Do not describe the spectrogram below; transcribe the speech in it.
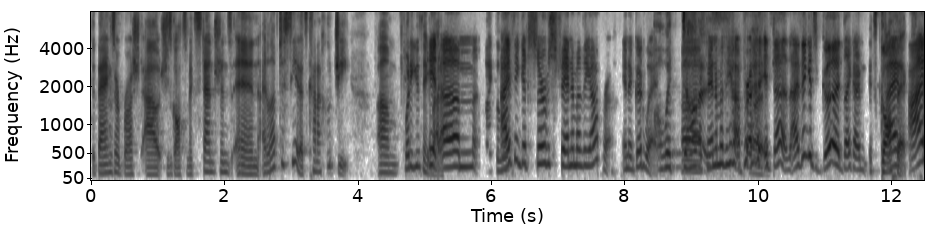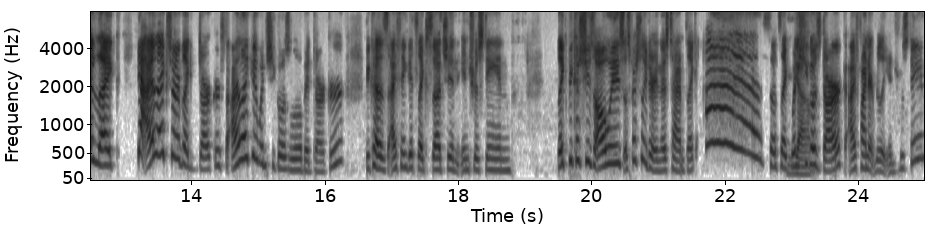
The bangs are brushed out. She's got some extensions in. I love to see it. It's kind of hoochie. Um, what do you think It about um it? Like I think it serves Phantom of the Opera in a good way. oh, it Uh, does. Phantom of the Opera. does. It does. I think it's good. Like I'm It's gothic. I, I like yeah, I like sort of like darker stuff. I like it when she goes a little bit darker because I think it's like such an interesting like because she's always, especially during this time, it's like ah so it's like when Yeah. she goes dark, I find it really interesting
